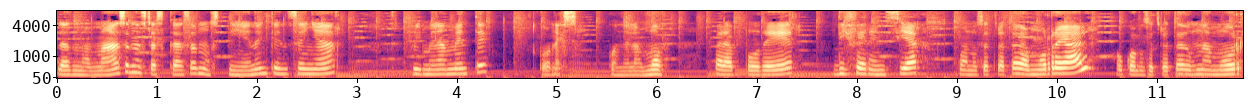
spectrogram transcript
Las mamás en nuestras casas nos tienen que enseñar primeramente con eso, con el amor, para poder diferenciar cuando se trata de amor real o cuando se trata de un amor,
